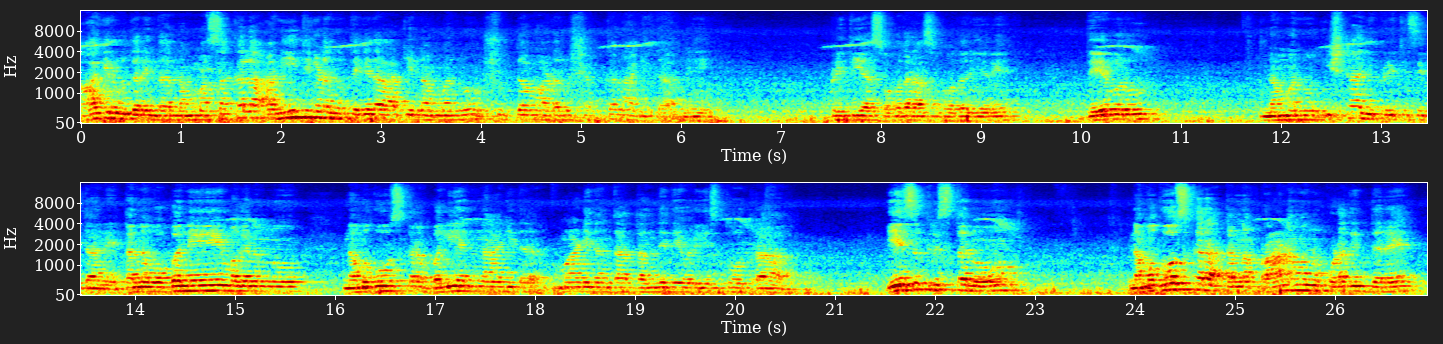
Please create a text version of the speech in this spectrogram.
ಆಗಿರುವುದರಿಂದ ನಮ್ಮ ಸಕಲ ಅನೀತಿಗಳನ್ನು ತೆಗೆದುಹಾಕಿ ನಮ್ಮನ್ನು ಶುದ್ಧ ಮಾಡಲು ಶಕ್ತನಾಗಿದ್ದಾನೆ. ಪ್ರೀತಿಯ ಸಹೋದರ ಸಹೋದರಿಯರೇ, ದೇವರು ನಮ್ಮನ್ನು ಇಷ್ಟಾಗಿ ಪ್ರೀತಿಸಿದ್ದಾನೆ. ತನ್ನ ಒಬ್ಬನೇ ಮಗನನ್ನು ನಮಗೋಸ್ಕರ ಬಲಿಯನ್ನಾಗಿದ, ಮಾಡಿದಂತ ತಂದೆ ದೇವರಿಗೆ ಸ್ತೋತ್ರ. ಯೇಸು ಕ್ರಿಸ್ತನು ನಮಗೋಸ್ಕರ ತನ್ನ ಪ್ರಾಣವನ್ನು ಕೊಡದಿದ್ದರೆ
